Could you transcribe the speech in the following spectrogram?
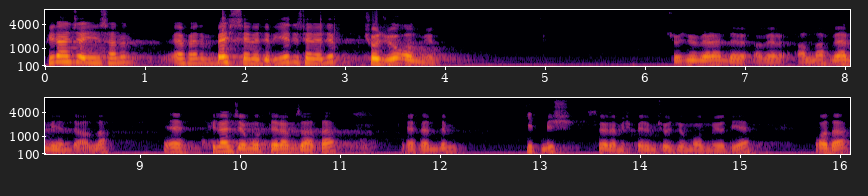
Filanca insanın efendim 5 senedir, 7 senedir çocuğu olmuyor. Çocuğu veren de Allah, vermeyen de Allah. E, filanca muhterem zata efendim gitmiş, söylemiş benim çocuğum olmuyor diye. O da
